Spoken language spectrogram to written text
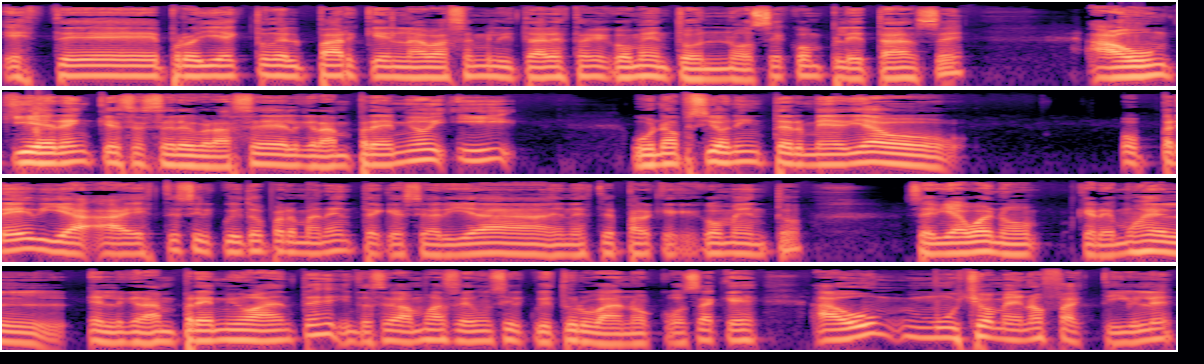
este proyecto del parque en la base militar esta que comento no se completase, aún quieren que se celebrase el Gran Premio y una opción intermedia o, o previa a este circuito permanente que se haría en este parque que comento sería bueno, queremos el, el gran premio antes, entonces vamos a hacer un circuito urbano, cosa que es aún mucho menos factible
